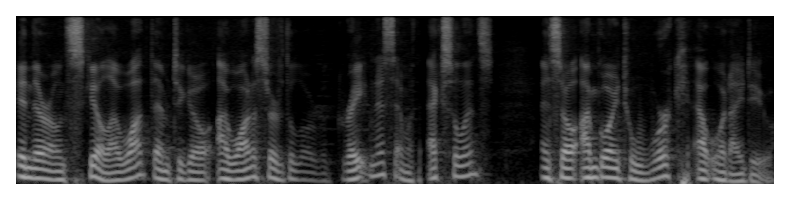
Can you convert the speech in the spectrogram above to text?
in their own skill. I want them to go, I want to serve the Lord with greatness and with excellence. And so I'm going to work at what I do.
